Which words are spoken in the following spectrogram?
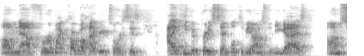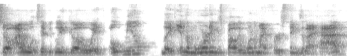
Um, now, for my carbohydrate sources, I keep it pretty simple, to be honest with you guys. Um, so I will typically go with oatmeal, like in the morning is probably one of my first things that I have.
